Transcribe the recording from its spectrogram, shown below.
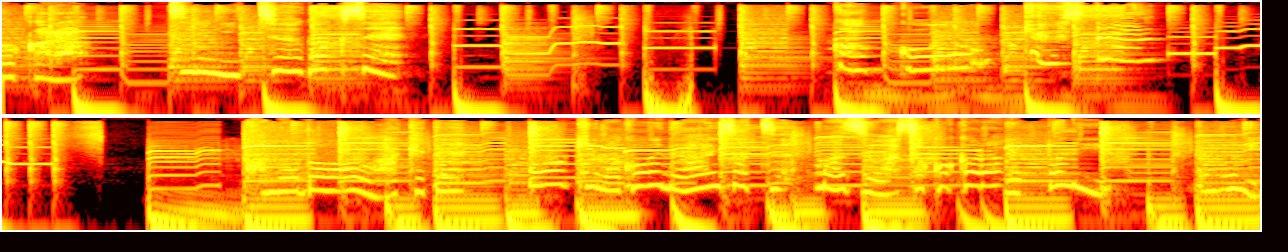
今日からついに中学生。学校を消して。このドアを開けて大きな声で挨拶。まずはそこから。やっぱり無理。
